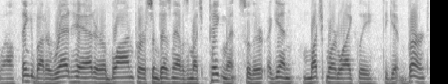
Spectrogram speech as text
Well, think about it. a redhead or a blonde person doesn't have as much pigment, so they're again much more likely to get burnt,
